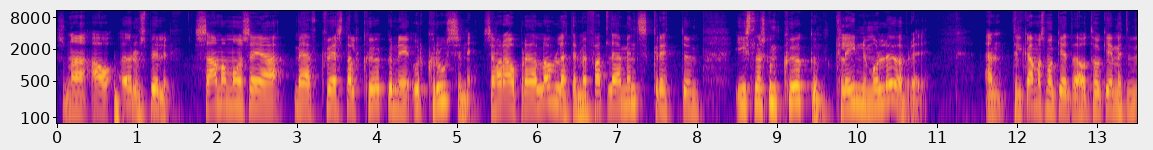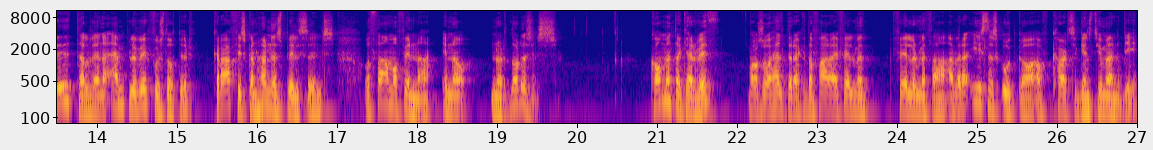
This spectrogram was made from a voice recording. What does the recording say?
svona á öðrum spilum Sama má segja með hverstall kökunni úr krúsinni sem var ábreyða loflettir með fallega myndskrittum íslenskum kökum, kleinum og lögabreyði. En til gammast má geta það og tók ég mitt viðtal við hana Emblu Vikfúsdóttur, grafískan hönnðspilsins og það má finna inn á Nörd Norðursins. Kommentakerfið var svo heldur ekkert að fara í félur með það að vera íslensk útgáð af Cards Against Humanity.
